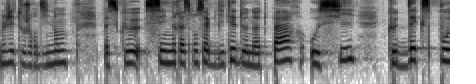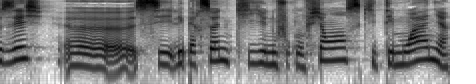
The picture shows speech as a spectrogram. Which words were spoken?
Moi, j'ai toujours dit non, parce que c'est une responsabilité de notre part aussi que d'exposer euh, les personnes qui nous font confiance, qui témoignent,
